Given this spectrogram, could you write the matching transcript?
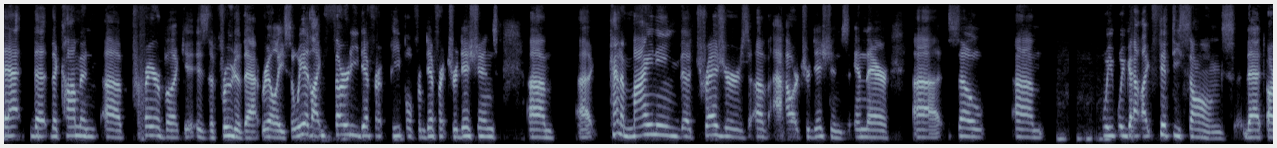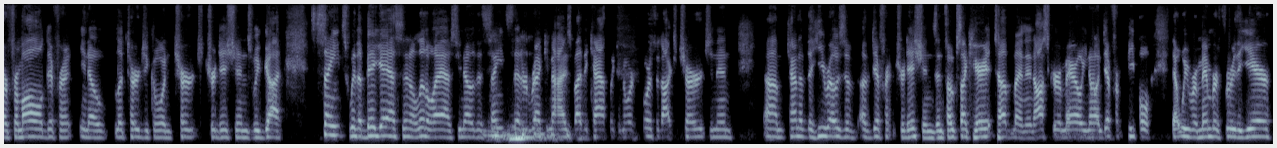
that the the common uh, prayer book is the fruit of that really. So we had like 30 different people from different traditions um, uh, kind of mining the treasures of our traditions in there uh, so um, we we've got like 50 songs that are from all different you know liturgical and church traditions. We've got saints with a big s and a little s you know the saints that are recognized by the catholic and orthodox church and then um, kind of the heroes of, of different traditions and folks like harriet tubman and oscar romero you know and different people that we remember through the year.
